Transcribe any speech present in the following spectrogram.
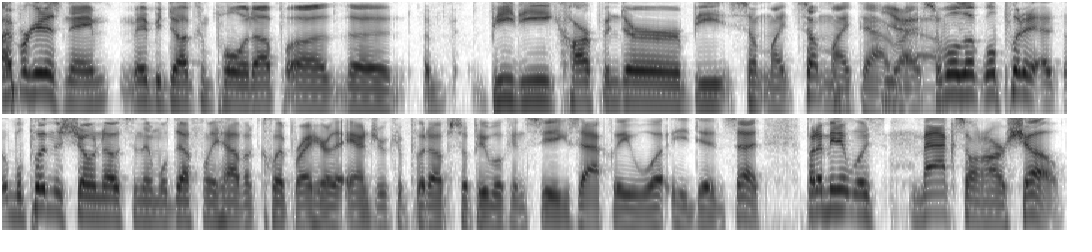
I forget his name. Maybe Doug can pull it up. Uh, the uh, BD Carpenter, B something like something like that, Yeah. right? So we'll look. We'll put it. We'll put it in the show notes, and then we'll definitely have a clip right here that Andrew could put up so people can see exactly what he did and said. But I mean, it was Max on our show,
